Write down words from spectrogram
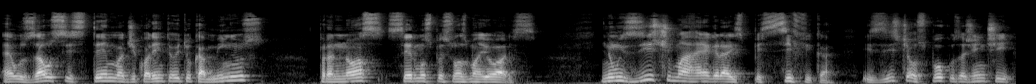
é usar o sistema de 48 caminhos para nós sermos pessoas maiores. Não existe uma regra específica. Existe aos poucos a gente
